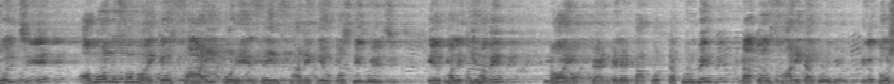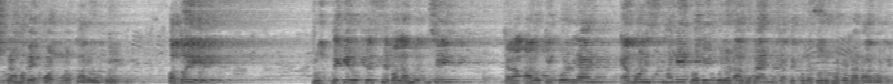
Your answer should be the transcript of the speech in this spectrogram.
জ্বলছে, অমন সময় কেউ শাড়ি পরে সেই স্থানে গিয়ে উপস্থিত হয়েছে। এর ফলে কি হবে? নয়, প্যান্ডেলের কাপড়টা পরবে, না তো শাড়িটা পরবে, কিন্তু দোষটা হবে অন্য কারও উপরে। অতএব প্রত্যেকের উদ্দেশ্যে বলা হচ্ছে, যারা আরতি করলেন, এমন স্থানে প্রদীপগুলো রাখবেন যাতে কোনো দুর্ঘটনা না ঘটে।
